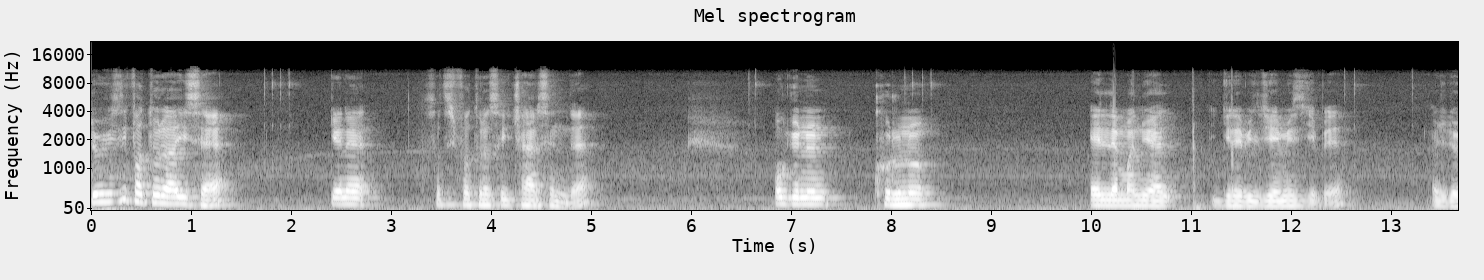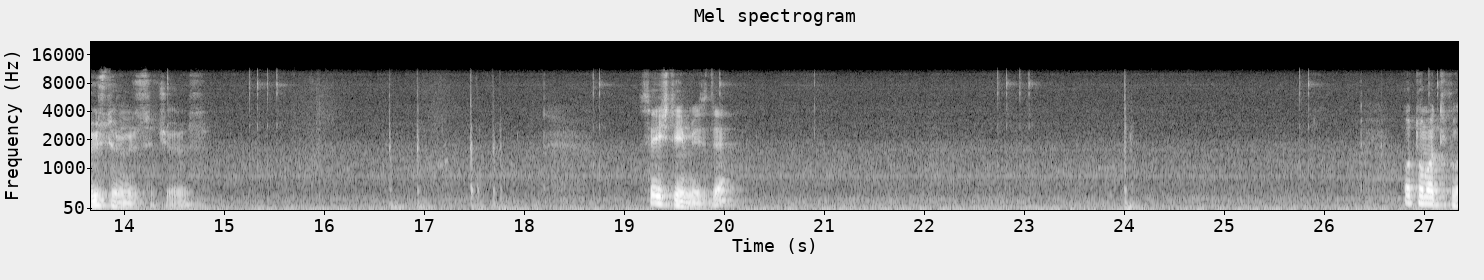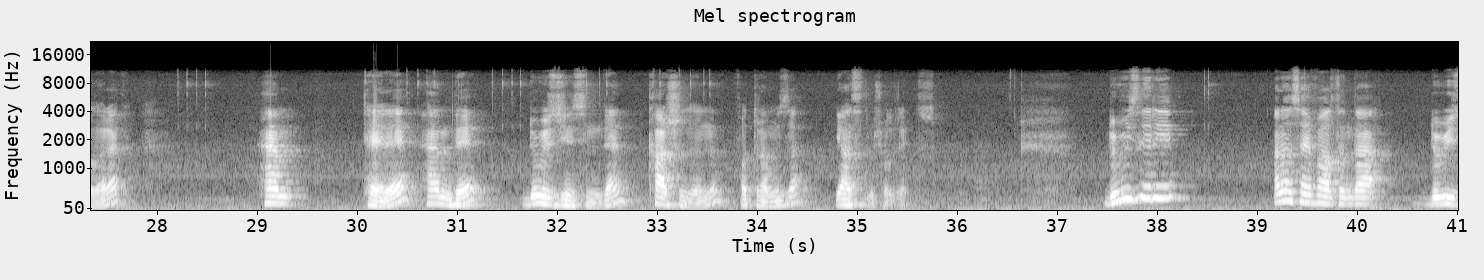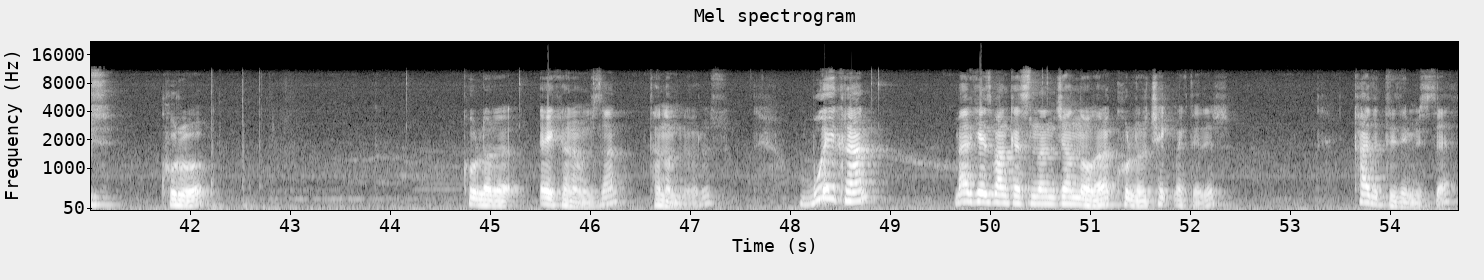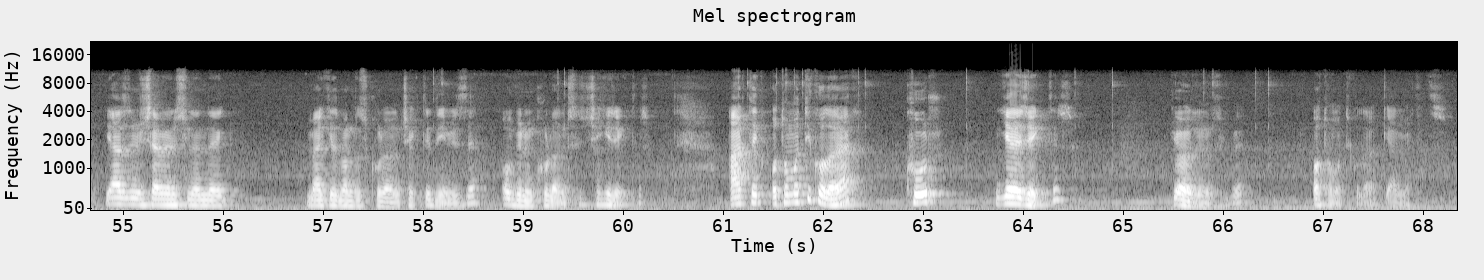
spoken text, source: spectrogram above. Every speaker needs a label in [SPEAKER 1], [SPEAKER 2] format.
[SPEAKER 1] Dövizli fatura ise gene satış faturası içerisinde o günün kurunu elle manuel girebileceğimiz gibi önce döviz türümüzü seçiyoruz. Seçtiğimizde otomatik olarak hem TL hem de döviz cinsinden karşılığını faturamıza yansıtmış olacaktır. Dövizleri ana sayfa altında döviz kuru kurları ekranımızdan tanımlıyoruz. Bu ekran Merkez Bankası'ndan canlı olarak kurları çekmektedir. Kaydet dediğimizde yardımcı işlem menüsünde Merkez Bankası kurlarını çek dediğimizde o günün kurlarını çekecektir. Artık otomatik olarak kur gelecektir. Gördüğünüz gibi otomatik olarak gelmektedir.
